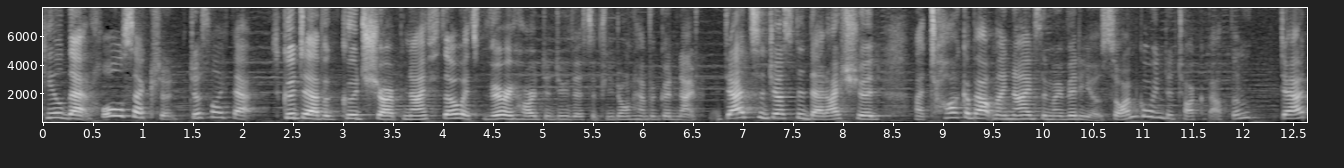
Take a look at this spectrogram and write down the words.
peeled that whole section just like that. It's good to have a good sharp knife though. It's very hard to do this if you don't have a good knife. Dad suggested that I should uh, talk about my knives in my videos, so I'm going to talk about them. Dad,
